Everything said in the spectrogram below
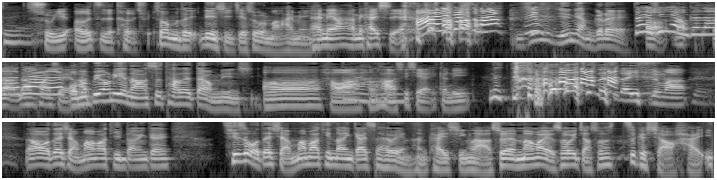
对，属于儿子的特权。所以我们的练习结束了吗？还没，还没啊，还没开始。啊，还没开始吗？已 经已经两个嘞。对，已经两个啦。对啊，我们不用练啊，是他在带我们练习。哦，好啊，很好，谢谢耿丽。这是这意思吗？然后我在想，妈妈听到应该，其实我在想，妈妈听到应该是还会很开心啦。虽然妈妈有时候会讲说，这个小孩一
